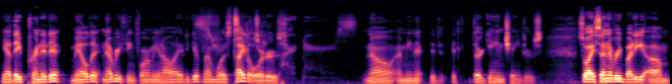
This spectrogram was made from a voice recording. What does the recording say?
Yeah, they printed it, mailed it, and everything for me, and all I had to give them was title orders. No, I mean, it, it, it, they're game changers. So I sent everybody um,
